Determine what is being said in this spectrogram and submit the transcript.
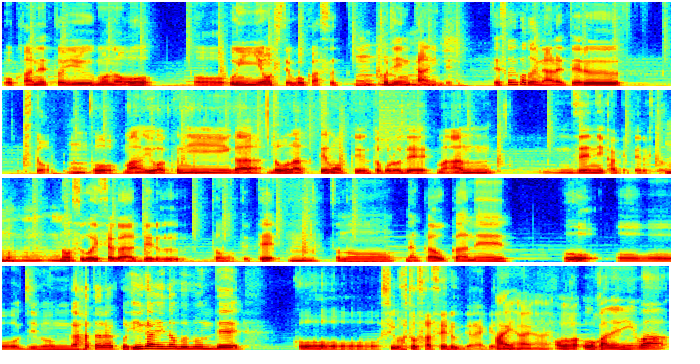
お金というものをお運用して動かす。個人単位で,、でそういうことに慣れてる人うん。と、まあ、要は国がどうなってもっていうところで、まあ、安全にかけてる人とのすごい差が出ると思っててうん。そのなんかお金をお自分が働く以外の部分でこう仕事させるんじゃないけど、はいはいはい。おお金には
